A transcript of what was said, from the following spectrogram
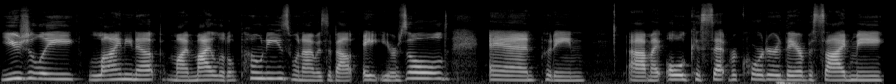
usually lining up my My Little Ponies when I was about eight years old and putting uh, my old cassette recorder there beside me,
